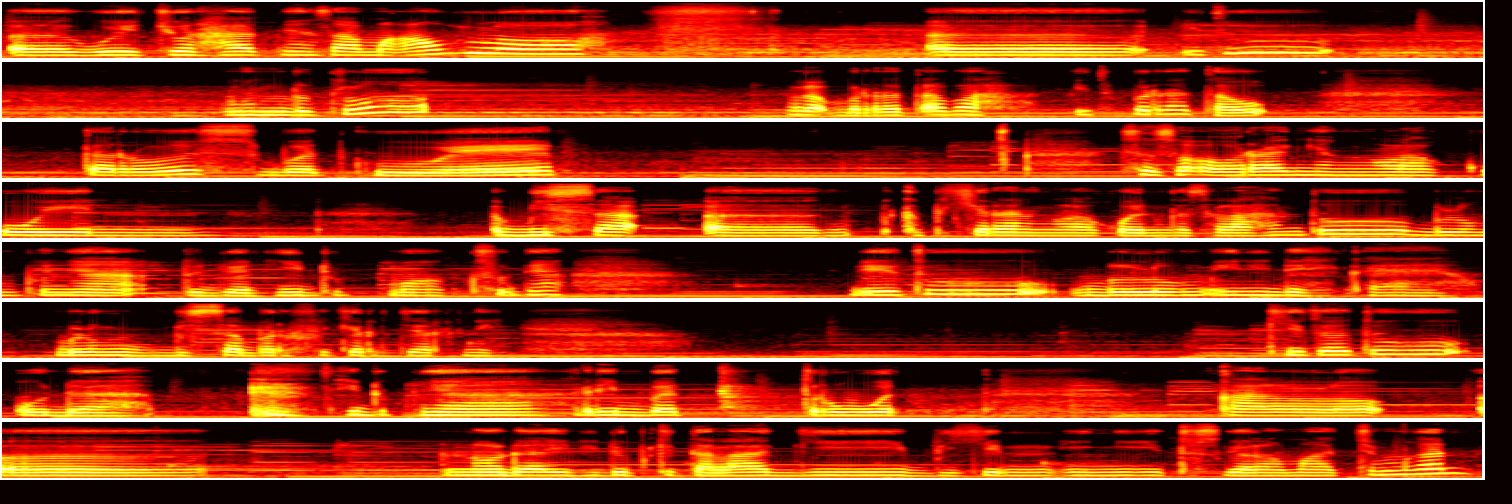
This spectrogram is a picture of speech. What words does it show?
uh, gue curhatnya sama Allah. Uh, itu menurut lo nggak berat apa? Itu berat tau. Terus buat gue seseorang yang ngelakuin bisa uh, kepikiran ngelakuin kesalahan tuh belum punya tujuan hidup. Maksudnya dia tuh belum ini deh kayak belum bisa berpikir jernih. Kita tuh udah hidupnya ribet ruwet kalau uh, nodain hidup kita lagi bikin ini itu segala macem kan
